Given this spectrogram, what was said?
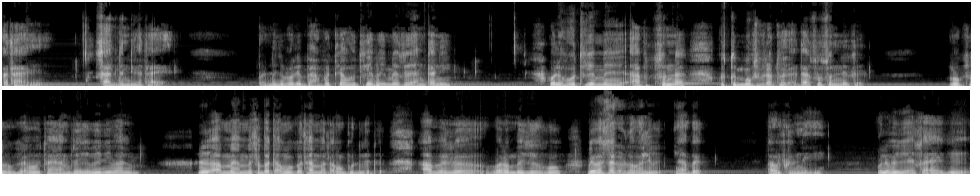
कथा है ये। सात दिन की कथा है। पंडित जी बोले, भागवत क्या होती है भाई? मैं तो जानता नहीं। बोले, होती है, मैं, आप सुनना, उससे मोक्ष प्राप्त हो जाता है उसको सुनने से। मोक्ष क्या होता है, हम तो ये भी नहीं मालूम। नहीं, अब मैं हमेशा बताऊँगा, कथा में बताऊँगा पूरी तरह आप ऐसे भाई जी को व्यवस्था कर दो खाली यहाँ पे भागवत करने की। बोले, भाई, ऐसा है कि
